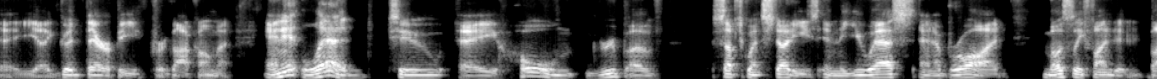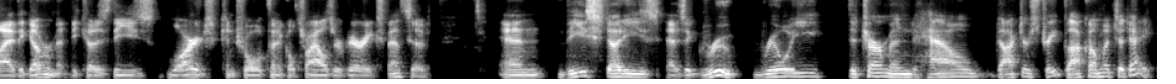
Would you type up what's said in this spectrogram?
a, a, good therapy for glaucoma. And it led to a whole group of subsequent studies in the US and abroad, mostly funded by the government because these large controlled clinical trials are very expensive. And these studies as a group really determined how doctors treat glaucoma today.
